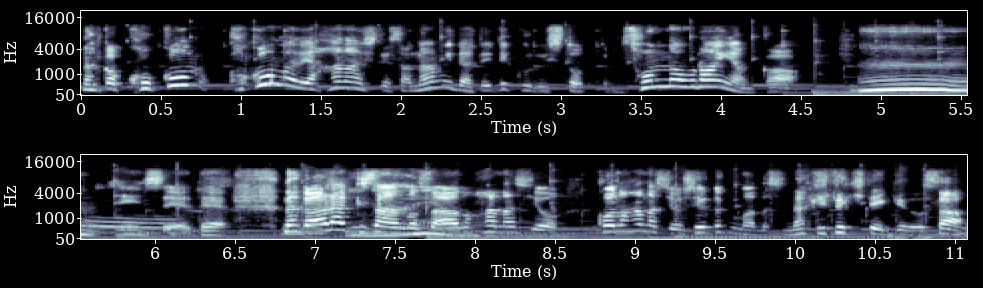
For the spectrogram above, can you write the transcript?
なんかここここまで話してさ涙出てくる人ってそんなおらんやんか。うん。人生で。なんか荒木さんのさあの話をこの話をしてる時も私泣けてきてんけどさ、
